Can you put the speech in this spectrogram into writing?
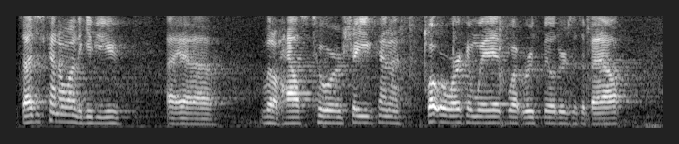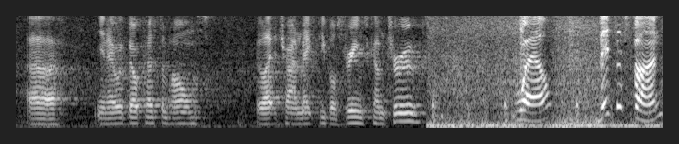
So I just kind of wanted to give you a uh, little house tour, show you kind of what we're working with, what Ruth Builders is about. Uh, you know, we build custom homes. We like to try and make people's dreams come true. Well, this is fun.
